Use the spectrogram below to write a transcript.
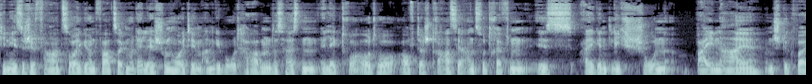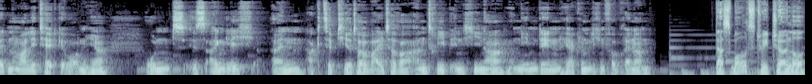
chinesische Fahrzeuge und Fahrzeugmodelle schon heute im Angebot haben. Das heißt, ein Elektroauto auf der Straße anzutreffen, ist eigentlich schon beinahe ein Stück weit Normalität geworden hier. und ist eigentlich ein akzeptierter weiterer Antrieb in China neben den herkömmlichen Verbrennern. Das Wall Street Journal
